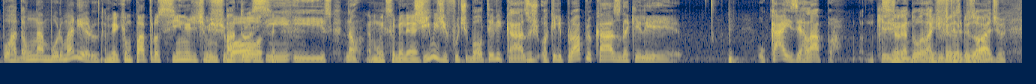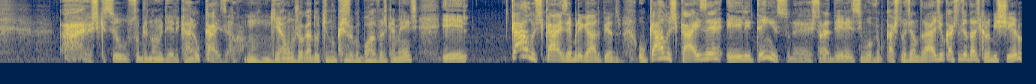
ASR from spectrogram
porra, dá um namoro maneiro. É meio que um patrocínio de time de Um futebol. assim. patrocínio, isso. Não, É muito semelhante. Times de futebol teve casos, aquele próprio caso daquele. O Kaiser lá, pô. Aquele Sim, jogador lá que a gente fez fez episódio. Ah, eu esqueci o sobrenome dele, cara. O Kaiser. Uhum. Que é um jogador que nunca jogou bola praticamente. Ele. Carlos Kaiser, obrigado, Pedro. O Carlos Kaiser, ele tem isso, né? A história dele, ele se envolveu com o Castor de Andrade. E o Castor de Andrade, que era um bicheiro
